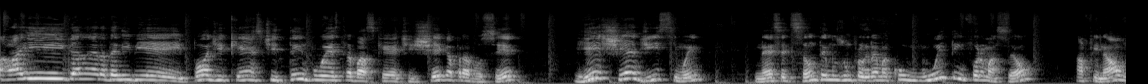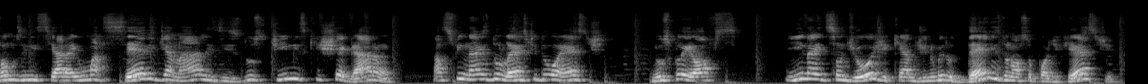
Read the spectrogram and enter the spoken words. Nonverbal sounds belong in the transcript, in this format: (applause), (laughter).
Fala aí, galera da NBA! Podcast Tempo Extra Basquete chega para você, recheadíssimo, hein? Nessa edição temos um programa com muita informação, afinal vamos iniciar aí uma série de análises dos times que chegaram às finais do leste e do oeste, nos playoffs. E na edição de hoje, que é a de número 10 do nosso podcast,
